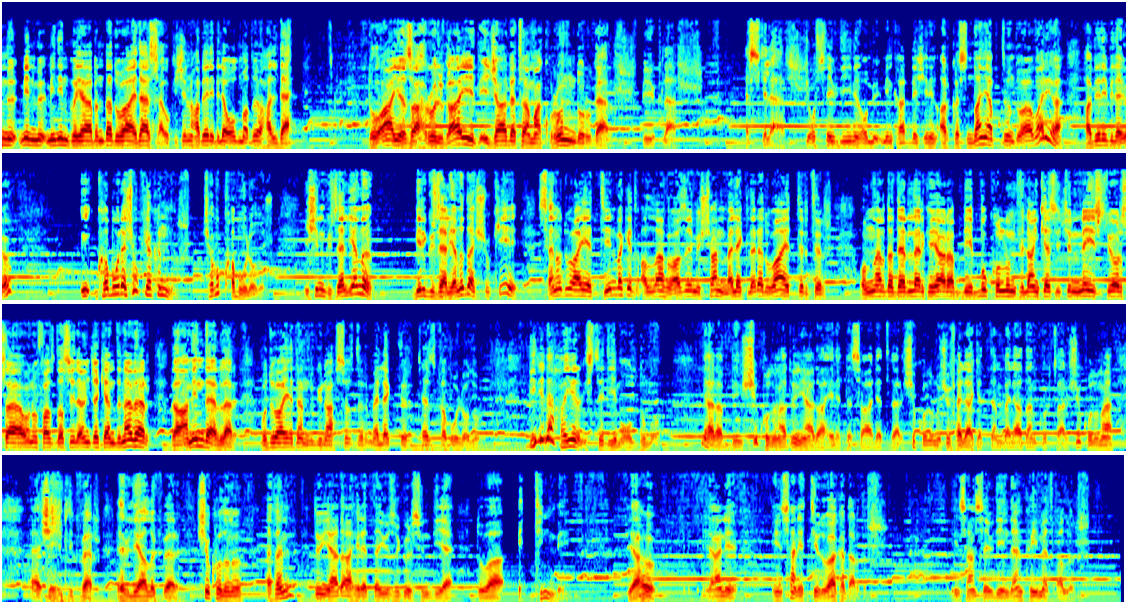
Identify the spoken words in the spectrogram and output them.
Mümin müminin gıyabında dua ederse, o kişinin haberi bile olmadığı halde, duayı zahrul gayb icabete makrundur der büyükler, eskiler. O sevdiğinin, o mümin kardeşinin arkasından yaptığın dua var ya, haberi bile yok, kabule çok yakındır. Çabuk kabul olur. İşin güzel yanı, bir güzel yanı da şu ki, sen o duayı ettiğin vakit Allahu Azimüşşan meleklere dua ettirtir. Onlar da derler ki ya Rabbi bu kulun filan kes için ne istiyorsa onu fazlasıyla önce kendine ver ve amin derler. Bu dua eden günahsızdır, melektir, tez kabul olur. Birine hayır istediğim oldu mu? Ya Rabbi şu kuluna dünyada ahirette saadet ver. Şu kulunu şu felaketten beladan kurtar. Şu kuluna e, şehitlik ver, evliyalık ver. Şu kulunu efendim dünyada ahirette yüzü gülsün diye dua ettin mi? Yahu yani İnsan ettiği dua kadardır. İnsan sevdiğinden kıymet alır.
